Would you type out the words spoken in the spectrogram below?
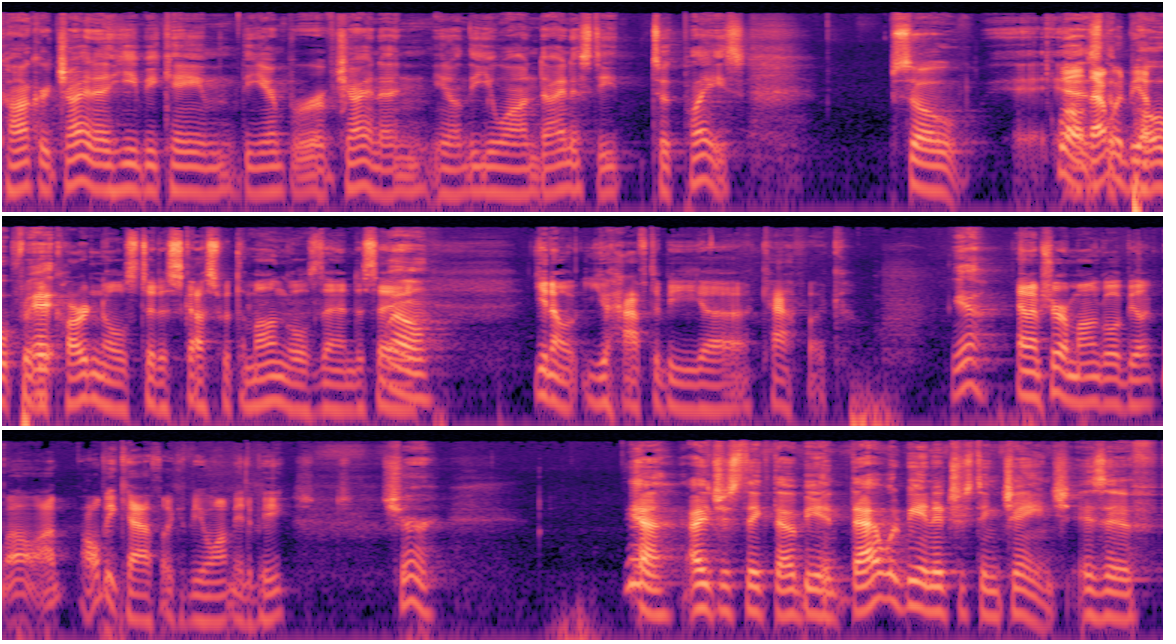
conquered China, he became the emperor of China, and you know the Yuan dynasty took place. So, Well, that would be Pope- up for the eh, cardinals to discuss with the Mongols then to say, Well, you know, you have to be uh, Catholic. Yeah, And I'm sure a Mongol would be like, well, I'll be Catholic if you want me to be. Sure. Yeah, I just think that would be that would be an interesting change. Is if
